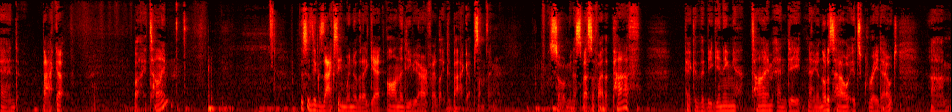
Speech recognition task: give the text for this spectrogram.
and backup by time, this is the exact same window that I get on the DVR if I'd like to back up something. So I'm going to specify the path, pick the beginning time and date. Now you'll notice how it's grayed out. Um,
